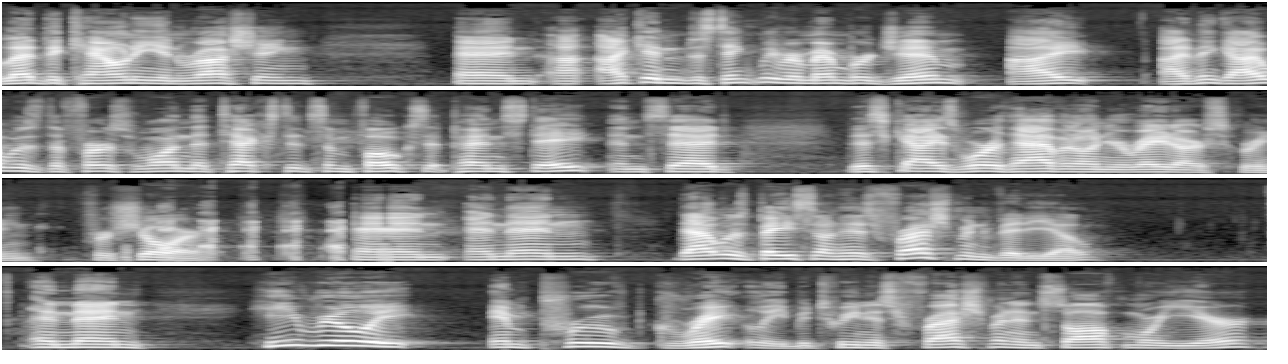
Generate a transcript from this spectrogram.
led the county in rushing. And I, I can distinctly remember, Jim, I, I think I was the first one that texted some folks at Penn State and said, this guy's worth having on your radar screen for sure. and, and then that was based on his freshman video. And then he really improved greatly between his freshman and sophomore year.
